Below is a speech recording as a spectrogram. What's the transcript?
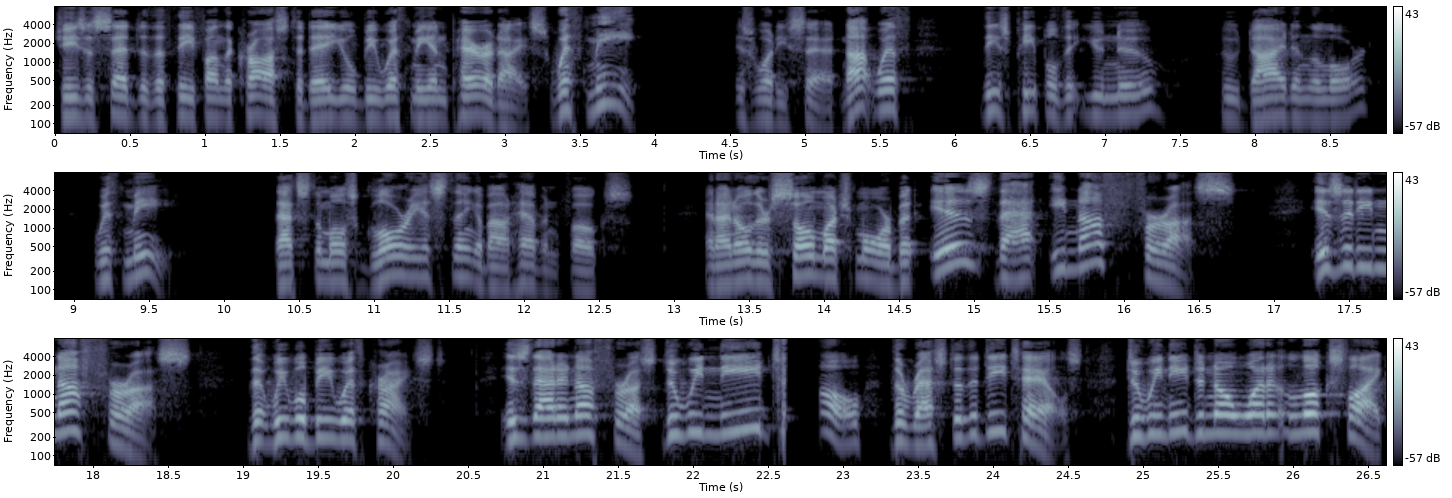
Jesus said to the thief on the cross, Today you'll be with me in paradise. With me, is what he said. Not with these people that you knew who died in the Lord. With me. That's the most glorious thing about heaven, folks. And I know there's so much more, but is that enough for us? Is it enough for us that we will be with Christ? Is that enough for us? Do we need to know the rest of the details? Do we need to know what it looks like?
